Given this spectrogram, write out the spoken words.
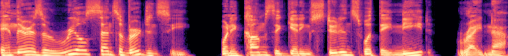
and there is a real sense of urgency when it comes to getting students what they need right now.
